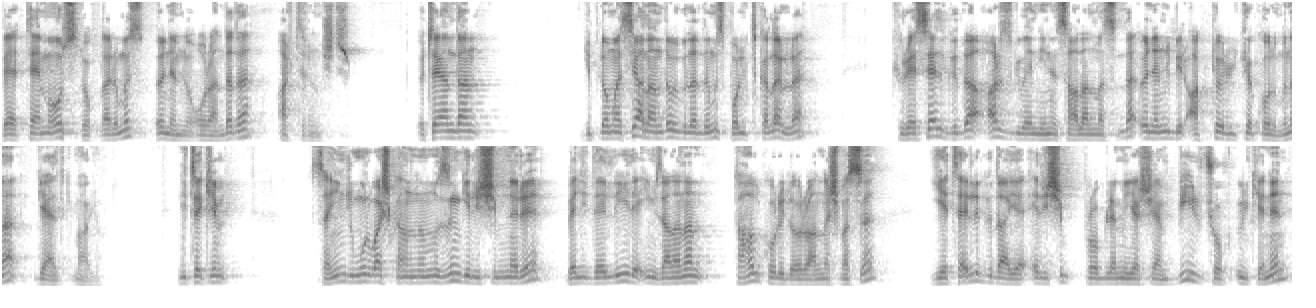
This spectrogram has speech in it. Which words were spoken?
ve TMO stoklarımız önemli oranda da artırılmıştır. Öte yandan diplomasi alanında uyguladığımız politikalarla küresel gıda arz güvenliğinin sağlanmasında önemli bir aktör ülke konumuna geldik malum. Nitekim Sayın Cumhurbaşkanlığımızın girişimleri ve liderliğiyle imzalanan tahıl koridoru anlaşması yeterli gıdaya erişim problemi yaşayan birçok ülkenin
